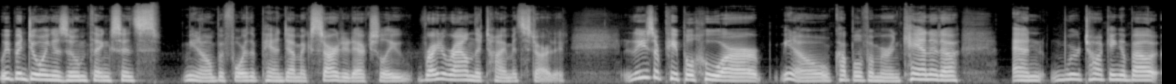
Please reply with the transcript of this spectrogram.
We've been doing a Zoom thing since, you know, before the pandemic started, actually, right around the time it started. These are people who are, you know, a couple of them are in Canada, and we're talking about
